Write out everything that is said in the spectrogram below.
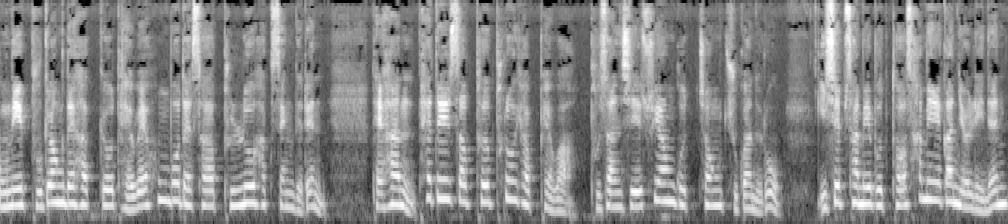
국립부경대학교 대외 홍보대사 블루 학생들은 대한 패들서프 프로협회와 부산시 수영구청 주관으로 23일부터 3일간 열리는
